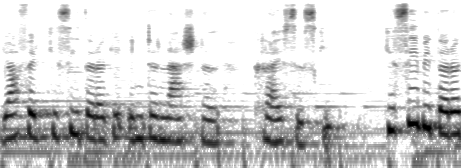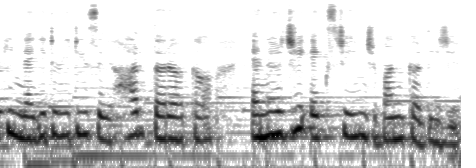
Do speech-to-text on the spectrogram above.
या फिर किसी तरह के इंटरनेशनल क्राइसिस की। किसी भी तरह की नेगेटिविटी से हर तरह का एनर्जी एक्सचेंज बंद कर दीजिए।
